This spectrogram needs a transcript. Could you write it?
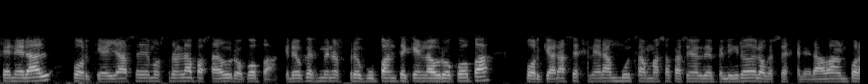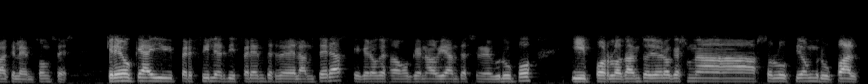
general porque ya se demostró en la pasada Eurocopa. Creo que es menos preocupante que en la Eurocopa porque ahora se generan muchas más ocasiones de peligro de lo que se generaban por aquel entonces. Creo que hay perfiles diferentes de delanteras, que creo que es algo que no había antes en el grupo y por lo tanto yo creo que es una solución grupal.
